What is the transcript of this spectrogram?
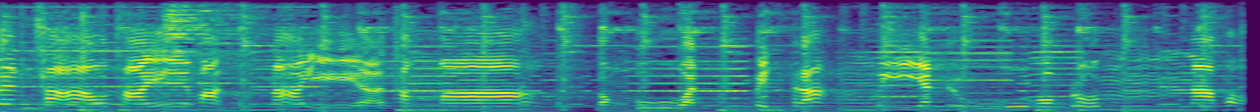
เป็นชาวไทยมันในธรรมา ต้องบวชเป็นพระ อบรมนาพอ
